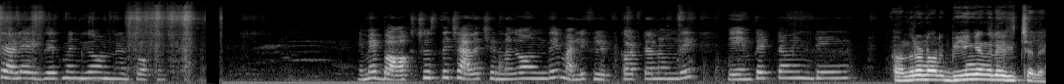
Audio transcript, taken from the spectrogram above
చాలా ఎక్సైట్మెంట్గా ఉన్నాడు పాపం. ఏమే బాక్స్ చూస్తే చాలా చిన్నగా ఉంది మళ్ళీ ఫ్లిప్కార్ట్ అని ఉంది. ఏం పెట్టావేంటి? అందులో నాలుగు బియ్యం కింద లేసి ఇచ్చాలే.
